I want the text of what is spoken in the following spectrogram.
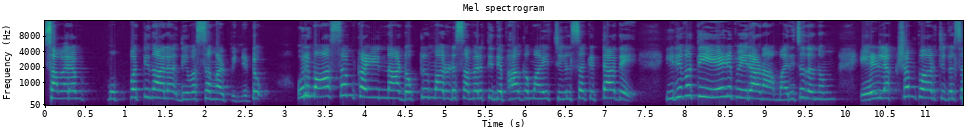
സമരം മുപ്പത്തിനാല് ദിവസങ്ങൾ പിന്നിട്ടു. ഒരു മാസം കഴിയുന്ന ഡോക്ടർമാരുടെ സമരത്തിന്റെ ഭാഗമായി ചികിത്സ കിട്ടാതെ ഇരുപത്തിയേഴ് പേരാണ് മരിച്ചതെന്നും ഏഴ് ലക്ഷം പേർ ചികിത്സ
